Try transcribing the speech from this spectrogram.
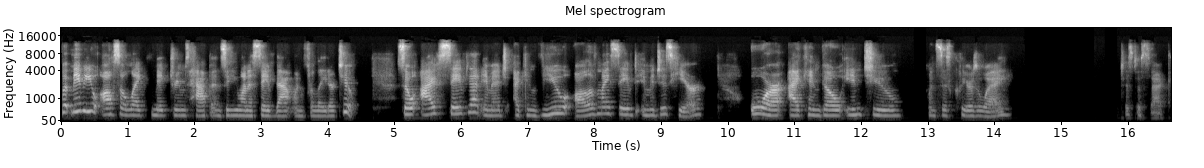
but maybe you also like make dreams happen. So you want to save that one for later too. So I've saved that image. I can view all of my saved images here or I can go into, once this clears away, just a sec.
